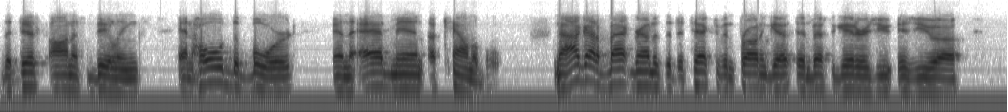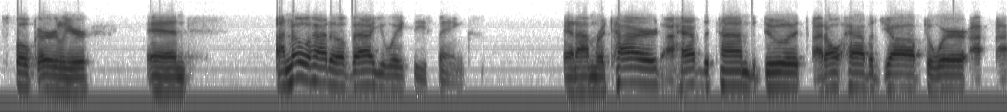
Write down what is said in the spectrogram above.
the dishonest dealings and hold the board and the admin accountable. Now, I got a background as a detective and fraud investigator, as you as you uh, spoke earlier, and I know how to evaluate these things. And I'm retired. I have the time to do it. I don't have a job to where I, I,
